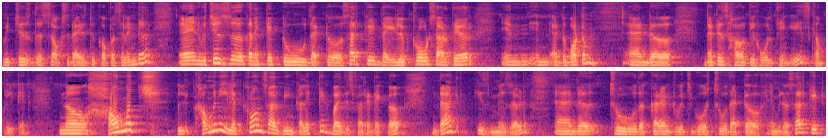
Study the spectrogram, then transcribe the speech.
which is this oxidized copper cylinder and which is uh, connected to that uh, circuit. The electrodes are there in, in at the bottom and uh, that is how the whole thing is completed. Now how much how many electrons are being collected by this Faraday cup that is measured and uh, through the current which goes through that uh, emitter circuit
